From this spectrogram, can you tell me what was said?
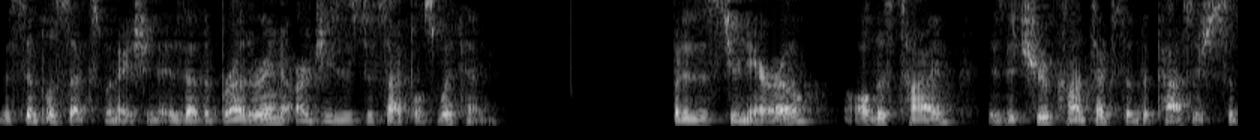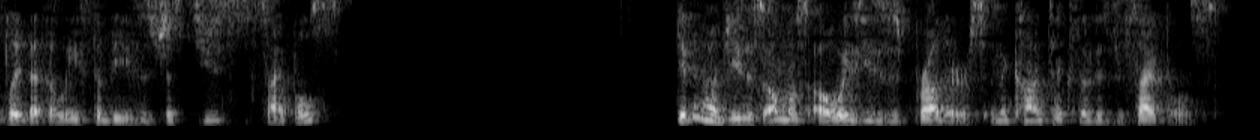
The simplest explanation is that the brethren are Jesus' disciples with him. But is this too narrow? All this time, is the true context of the passage simply that the least of these is just Jesus' disciples? Given how Jesus almost always uses brothers in the context of his disciples,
